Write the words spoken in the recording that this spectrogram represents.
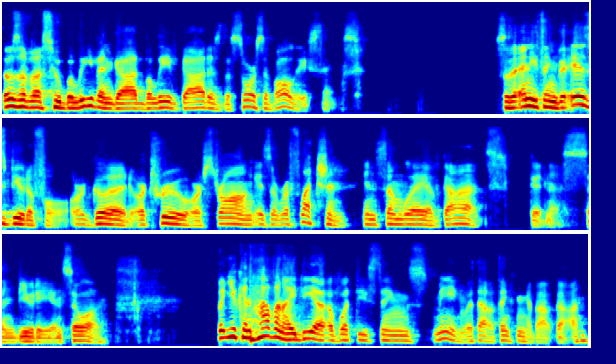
Those of us who believe in God believe God is the source of all these things. So that anything that is beautiful or good or true or strong is a reflection in some way of God's goodness and beauty and so on. But you can have an idea of what these things mean without thinking about God.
